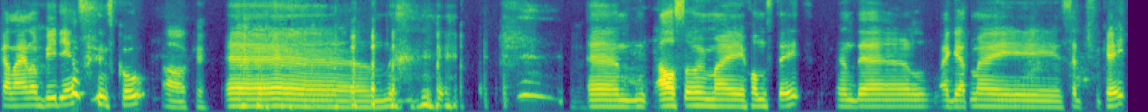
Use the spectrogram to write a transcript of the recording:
canine obedience in school. oh, okay. and and also in my home state and then i get my certificate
